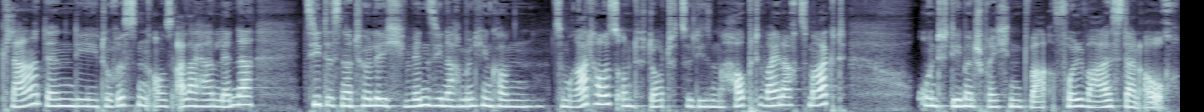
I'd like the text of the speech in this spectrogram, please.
Klar, denn die Touristen aus aller Herren Länder zieht es natürlich, wenn sie nach München kommen, zum Rathaus und dort zu diesem Hauptweihnachtsmarkt und dementsprechend war, voll war es dann auch.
